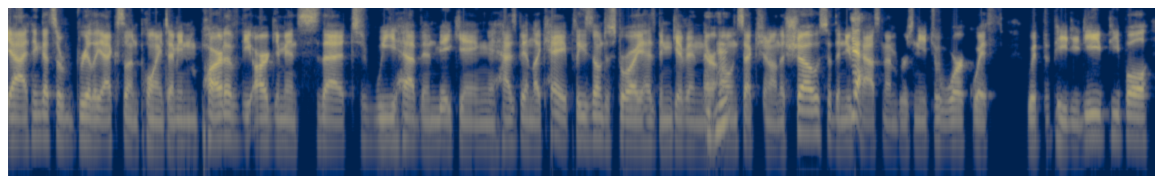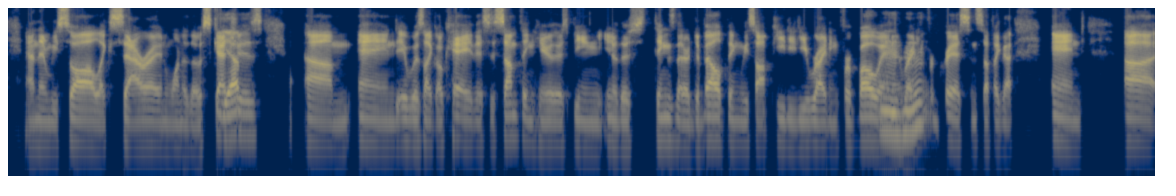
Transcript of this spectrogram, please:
Yeah, I think that's a really excellent point. I mean, part of the arguments that we have been making has been like, "Hey, please don't destroy." Has been given their Mhm. own section on the show, so the new Yeah. cast members need to work with with the PDD people. And then we saw like Sarah in one of those sketches, um, and it was like, okay, this is something here. There's being, you know, there's things that are developing. We saw PDD writing for Bowen and writing Mhm. for Chris and stuff like that, and uh,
